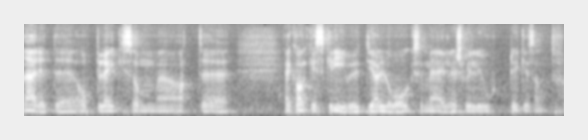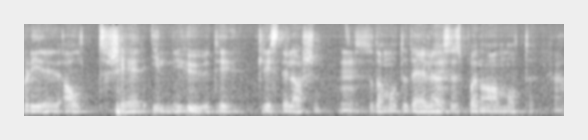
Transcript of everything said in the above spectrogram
nerdeopplegg som at uh, jeg kan ikke skrive ut dialog som jeg ellers ville gjort. ikke sant? Fordi alt skjer inni huet til Kristi Larsen. Mm. Så da måtte det løses på en annen måte. Ja.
